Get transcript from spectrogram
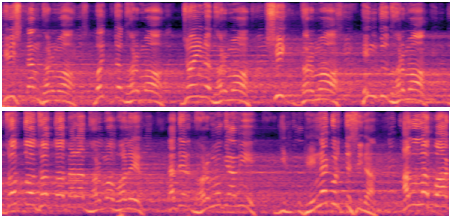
খ্রিস্টান ধর্ম, বৌদ্ধ ধর্ম, জৈন ধর্ম, শিখ ধর্ম, হিন্দু ধর্ম, যত যত তারা ধর্ম বলে তাদের ধর্মকে আমি ঘৃণা করতেছি না। আল্লাহ পাক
